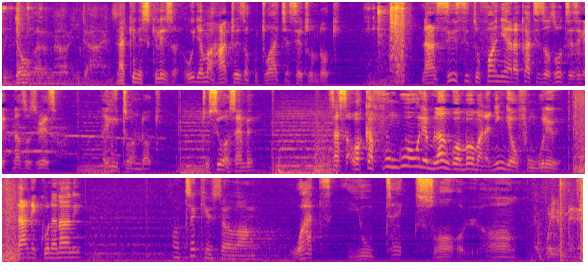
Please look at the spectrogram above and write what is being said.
we don't let him out, he dies. lakini sikiliza huyu jamaa hataweza kutuacha sie tuondoke na sisi tufanye harakati zozote zile tunazoziweza ili tuondoke, tusio wazembe. Sasa wakafungua ule mlango ambao mara nyingi haufunguliwi. Ndani kuna nani? What take you so long? What you take so long? Wait a minute.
